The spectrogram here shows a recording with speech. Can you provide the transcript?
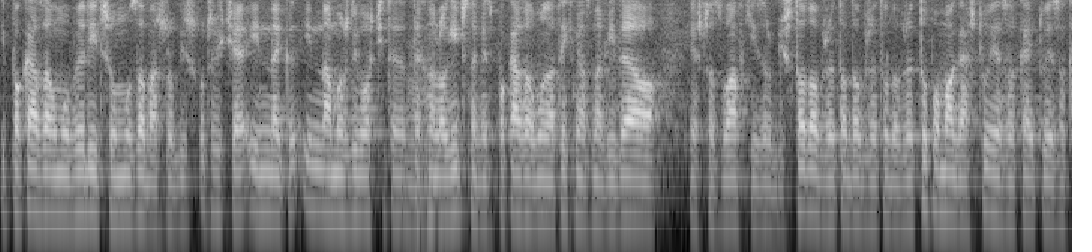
I pokazał mu, wyliczył mu, zobacz, robisz oczywiście inne, inne możliwości te, technologiczne, więc pokazał mu natychmiast na wideo, jeszcze z ławki, zrobisz to dobrze, to dobrze, to dobrze, tu pomagasz, tu jest ok, tu jest ok.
